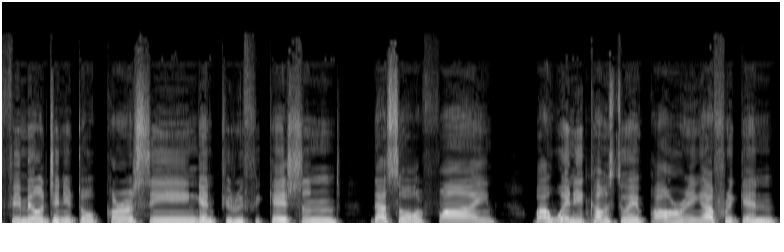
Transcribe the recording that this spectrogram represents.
female genital cursing and purification, that's all fine. But when it comes to empowering African,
